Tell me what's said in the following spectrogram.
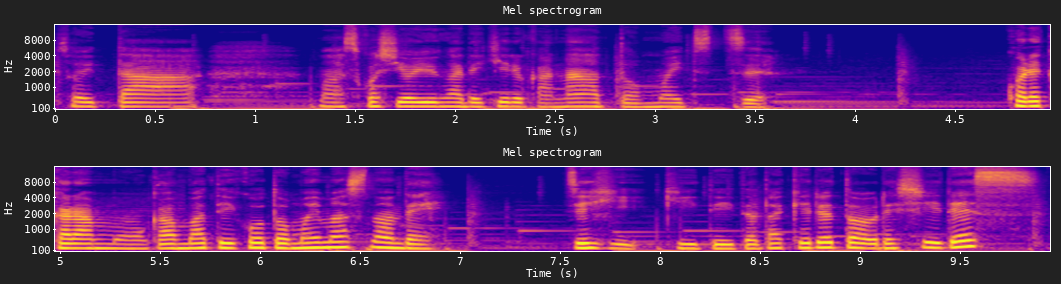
そういった、まあ少し余裕ができるかなと思いつつ、これからも頑張っていこうと思いますので、ぜひ聞いていただけると嬉しいです。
